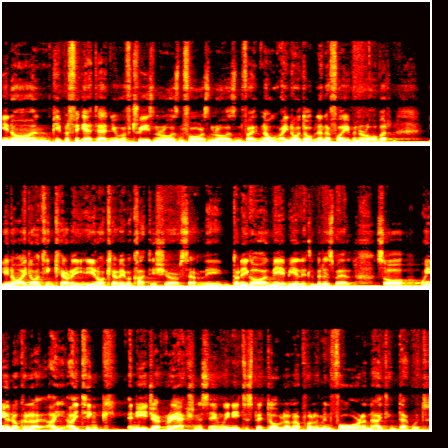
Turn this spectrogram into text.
you know, and people forget that. And you have threes in rows and fours in rows and five. No, I know Dublin have five in a row, but you know, I don't think Kerry, you know, Kerry were caught this year. Certainly, Donegal maybe a little bit as well. So when you look at it, I, I think a knee jerk reaction is saying we need to split Dublin or put them in four, and I think that would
